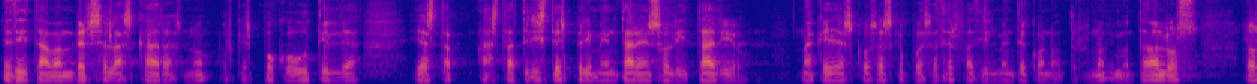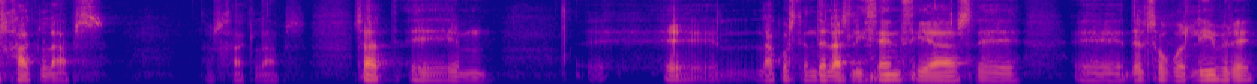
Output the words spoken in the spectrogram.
necesitaban verse las caras, ¿no? porque es poco útil y hasta, hasta triste experimentar en solitario aquellas cosas que puedes hacer fácilmente con otros. ¿no? Y montaban los, los hack labs. Los hack labs. O sea, em, eh, la cuestión de las licencias, de, del software libre,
